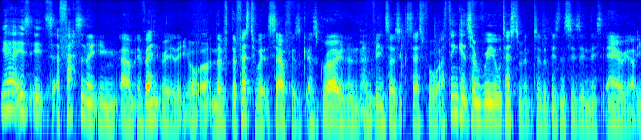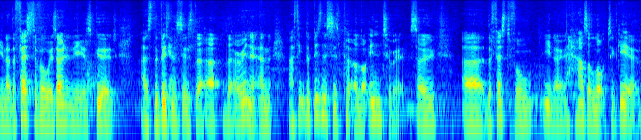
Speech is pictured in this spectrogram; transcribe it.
Yeah, it's, it's a fascinating um, event, really. Or, the, the festival itself has, has grown and, and been so successful. I think it's a real testament to the businesses in this area. You know, the festival is only as good as the businesses yeah. that, are, that are in it, and I think the businesses put a lot into it. So uh, the festival, you know, has a lot to give.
